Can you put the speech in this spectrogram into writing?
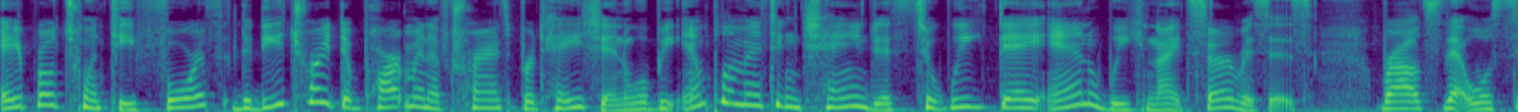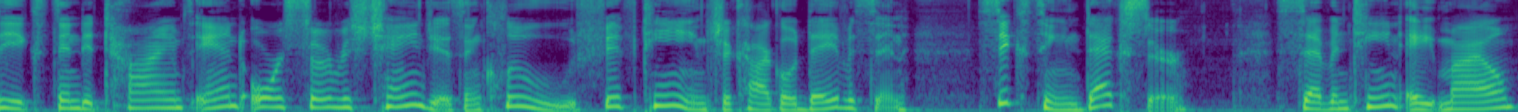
April 24th, the Detroit Department of Transportation will be implementing changes to weekday and weeknight services. Routes that will see extended times and or service changes include 15 Chicago Davison, 16 Dexter, 17 8 Mile,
